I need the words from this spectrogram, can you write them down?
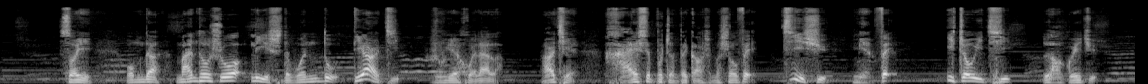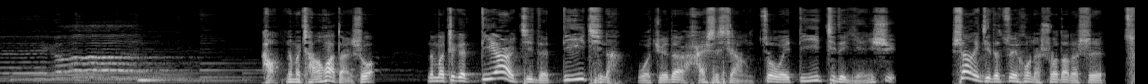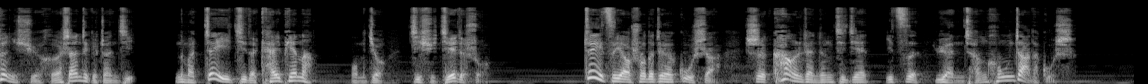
所以。我们的馒头说历史的温度第二季如约回来了，而且还是不准备搞什么收费，继续免费，一周一期，老规矩。好，那么长话短说，那么这个第二季的第一期呢，我觉得还是想作为第一季的延续。上一季的最后呢，说到的是《寸雪河山》这个专辑，那么这一季的开篇呢，我们就继续接着说。这次要说的这个故事啊，是抗日战争期间一次远程轰炸的故事。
